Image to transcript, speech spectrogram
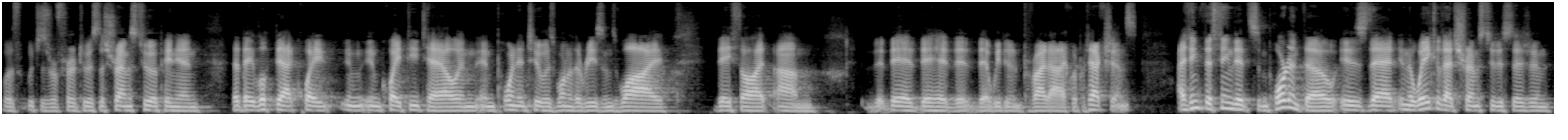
was which is referred to as the Schrems II opinion, that they looked at quite in, in quite detail and, and, pointed to as one of the reasons why they thought um, that, they, they, that, that we didn't provide adequate protections. I think the thing that's important, though, is that in the wake of that Schrems II decision,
